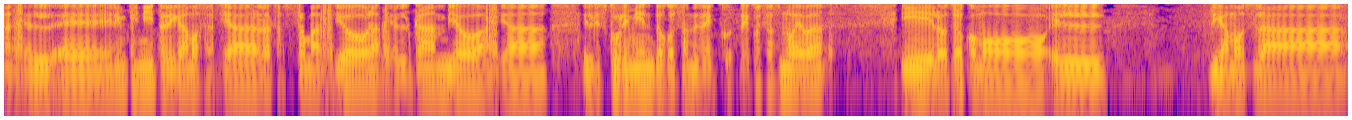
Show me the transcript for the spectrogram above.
hacia el, eh, el, infinito, digamos, hacia la transformación, hacia el cambio, hacia el descubrimiento constante de, de cosas nuevas, y el otro como el, digamos, la,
